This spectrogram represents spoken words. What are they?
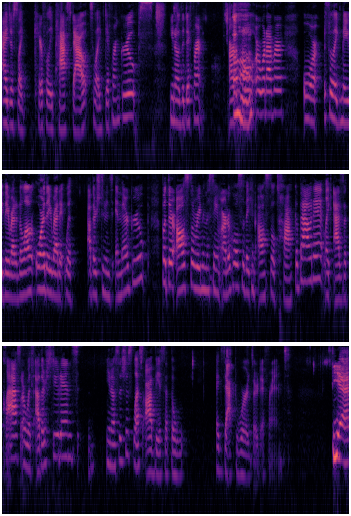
I just like carefully passed out to like different groups, you know, the different article uh-huh. or whatever. Or so like maybe they read it alone or they read it with other students in their group, but they're all still reading the same article so they can all still talk about it, like as a class or with other students. You know, so it's just less obvious that the exact words are different. Yeah.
